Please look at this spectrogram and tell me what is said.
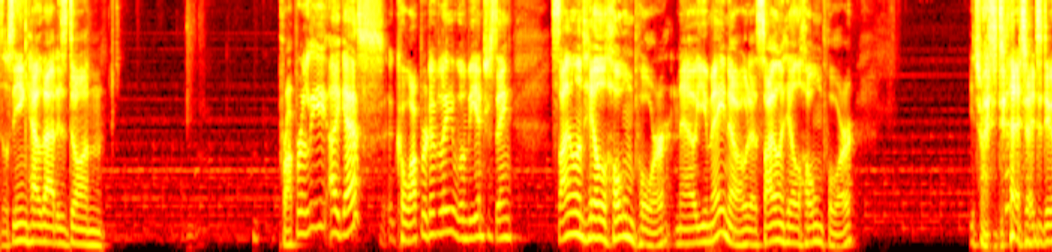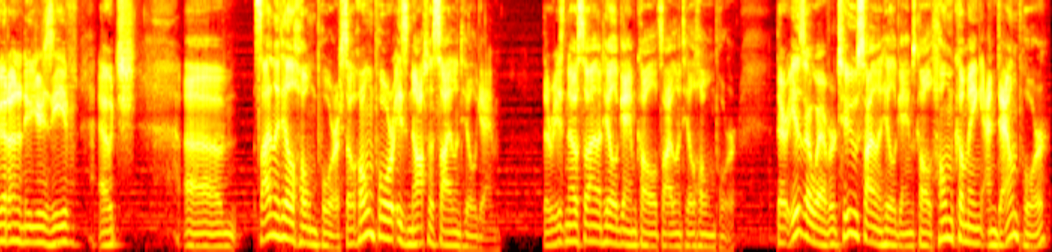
So seeing how that is done properly, I guess, cooperatively, will be interesting. Silent Hill Homepour. Now, you may know that Silent Hill Homepour. You tried to tried to do it on a New Year's Eve. Ouch. Um, Silent Hill Homepour. So Homepour is not a Silent Hill game. There is no Silent Hill game called Silent Hill Homepour. There is, however, two Silent Hill games called Homecoming and Downpour.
